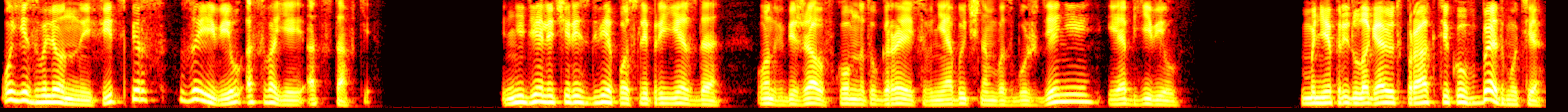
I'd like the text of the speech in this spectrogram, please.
Уязвленный Фитцперс заявил о своей отставке. Недели через две после приезда он вбежал в комнату Грейс в необычном возбуждении и объявил: "Мне предлагают практику в Бедмуте,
